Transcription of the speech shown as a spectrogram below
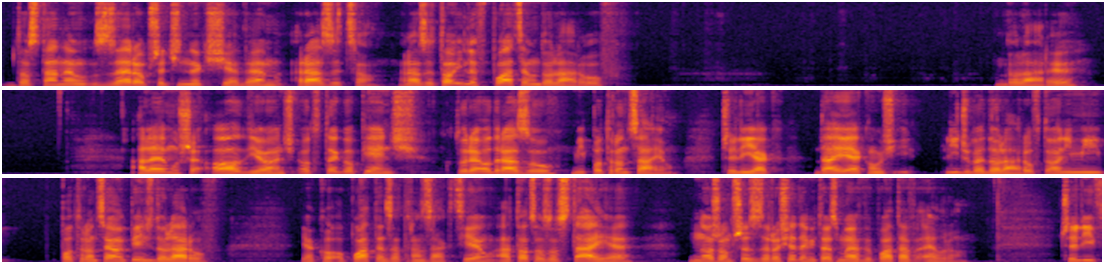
dostanę 0,7 razy co? Razy to, ile wpłacę dolarów. Dolary. Ale muszę odjąć od tego 5, które od razu mi potrącają. Czyli jak daję jakąś liczbę dolarów, to oni mi potrącają 5 dolarów jako opłatę za transakcję, a to, co zostaje, mnożą przez 0,7 i to jest moja wypłata w euro. Czyli w,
